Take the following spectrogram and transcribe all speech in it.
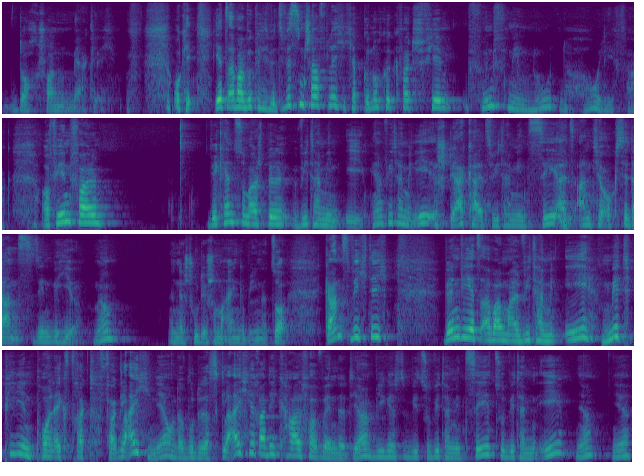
doch schon merklich. Okay, jetzt aber wirklich wird wissenschaftlich. Ich habe genug gequatscht. Vier, fünf Minuten, holy fuck. Auf jeden Fall, wir kennen zum Beispiel Vitamin E. Ja, Vitamin E ist stärker als Vitamin C als Antioxidant, sehen wir hier. Ja? In der Studie schon mal eingeblendet. So, ganz wichtig, wenn wir jetzt aber mal Vitamin E mit Pinienpollenextrakt vergleichen, ja, und da wurde das gleiche Radikal verwendet, ja, wie, wie zu Vitamin C zu Vitamin E, ja, hier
